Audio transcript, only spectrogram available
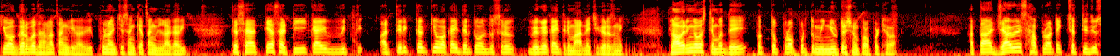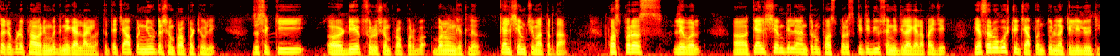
किंवा गर्भधारणा चांगली व्हावी फुलांची संख्या चांगली लागावी तशा त्यासाठी काही वित अतिरिक्त किंवा काहीतरी तुम्हाला दुसरं वेगळं काहीतरी मारण्याची गरज नाही. फ्लावरिंग अवस्थेमध्ये फक्त प्रॉपर तुम्ही न्यूट्रिशन प्रॉपर ठेवा. आता ज्यावेळेस हा प्लॉट एक छत्तीस दिवसाच्या पुढे फ्लावरिंगमध्ये निघायला लागला तर त्याचे आपण न्यूट्रिशन प्रॉपर ठेवले. जसं की डी एफ सोल्युशन प्रॉपर ब बनवून घेतलं कॅल्शियमची मात्रता फॉस्फरस लेवल कॅल्शियम दिल्यानंतर फॉस्फरस किती दिवसांनी दिला गेला पाहिजे या सर्व गोष्टींची आपण तुलना केलेली होती.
